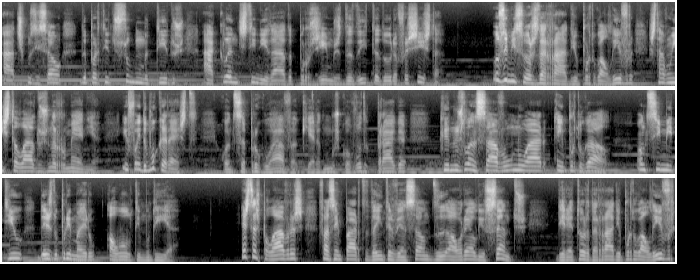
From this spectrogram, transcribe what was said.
à disposição de partidos submetidos à clandestinidade por regimes de ditadura fascista. Os emissores da Rádio Portugal Livre estavam instalados na Roménia e foi de Bucareste, quando se apregoava que era de Moscou ou de Praga, que nos lançavam no ar em Portugal, onde se emitiu desde o primeiro ao último dia. Estas palavras fazem parte da intervenção de Aurélio Santos, diretor da Rádio Portugal Livre,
